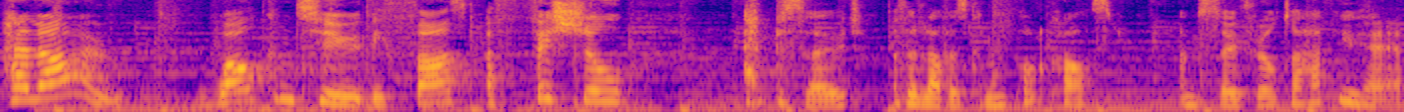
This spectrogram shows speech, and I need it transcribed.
Hello! Welcome to the first official episode of the Love is Coming podcast. I'm so thrilled to have you here.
